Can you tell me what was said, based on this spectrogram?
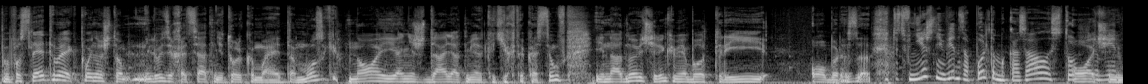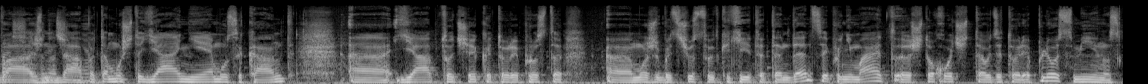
После этого я понял, что люди хотят не только моей там музыки, но и они ждали от меня каких-то костюмов. И на одной вечеринке у меня было три образа. То есть внешний вид за пультом оказалось тоже Очень важно, да, потому что я не музыкант, э, я тот человек, который просто э, может быть, чувствует какие-то тенденции, понимает, э, что хочет аудитория, плюс-минус.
